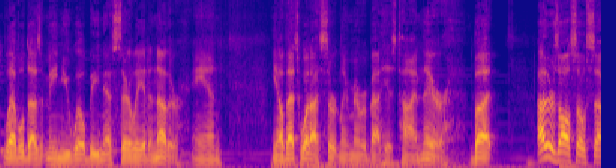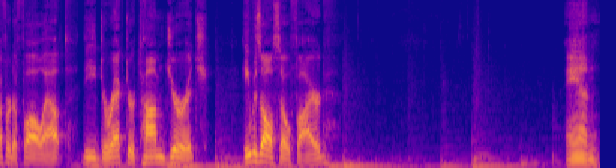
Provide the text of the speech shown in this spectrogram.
level doesn't mean you will be necessarily at another and you know that's what i certainly remember about his time there but Others also suffered a fallout. The director, Tom Jurich, he was also fired. And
